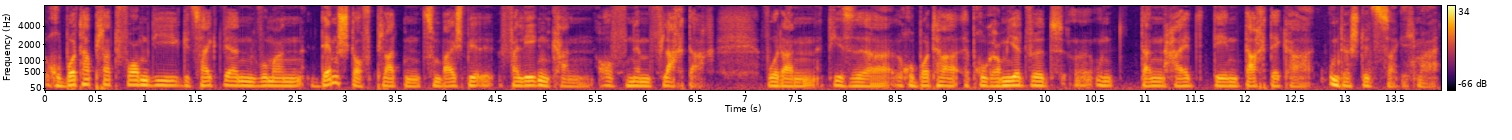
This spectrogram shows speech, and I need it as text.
Roboterplattformen, die gezeigt werden, wo man Dämmstoffplatten zum Beispiel verlegen kann auf einem Flachdach, wo dann dieser Roboter äh, programmiert wird äh, und dann halt den Dachdecker unterstützt, sage ich mal.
